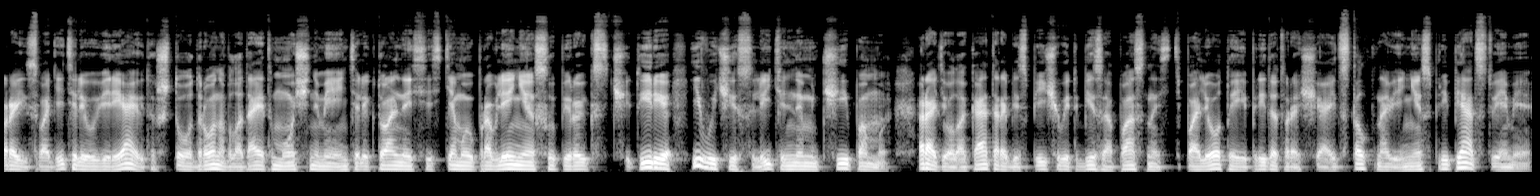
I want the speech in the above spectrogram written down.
Производители уверяют, что дрон обладает мощными интеллектуальной системой управления SuperX4 и вычислительным чипом. Радиолокатор обеспечивает безопасность полета и предотвращает столкновение с препятствиями.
